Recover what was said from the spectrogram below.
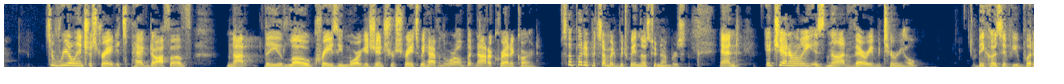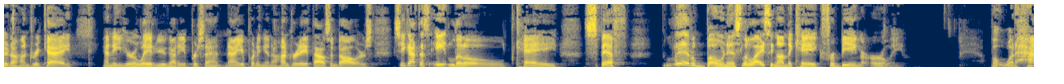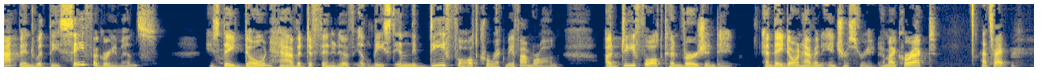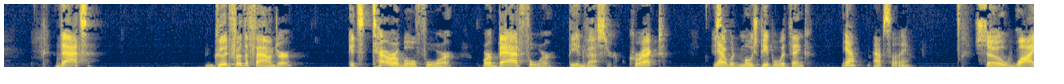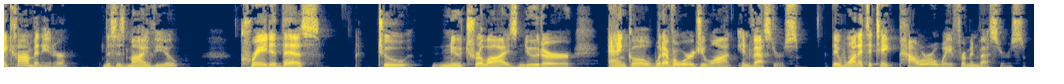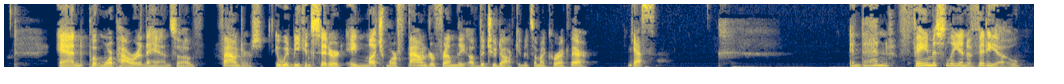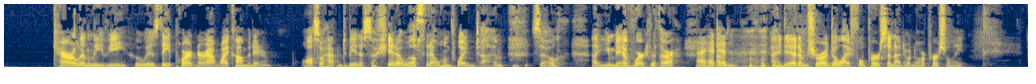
It's a real interest rate. It's pegged off of not the low, crazy mortgage interest rates we have in the world, but not a credit card. So put it somewhere between those two numbers. And it generally is not very material because if you put in 100K and a year later you got 8%, now you're putting in $108,000. So you got this eight little K spiff, little bonus, little icing on the cake for being early. But what happened with these safe agreements is they don't have a definitive, at least in the default, correct me if I'm wrong, a default conversion date and they don't have an interest rate. Am I correct? That's right. That's good for the founder. It's terrible for or bad for the investor, correct? Is yep. that what most people would think? Yeah, absolutely. So Y Combinator, this is my view, created this to neutralize, neuter, ankle, whatever word you want, investors. They wanted to take power away from investors and put more power in the hands of founders. It would be considered a much more founder friendly of the two documents. Am I correct there? Yes. And then famously in a video, Carolynn Levy, who is the partner at Y Combinator, also happened to be an associate at Wilson at one point in time. So uh, you may have worked with her. I did. Um, I did. I'm sure a delightful person. I don't know her personally.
